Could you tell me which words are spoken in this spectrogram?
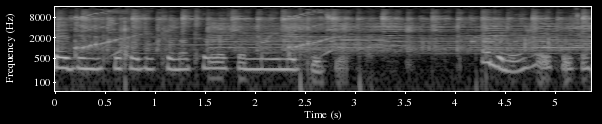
Wtedy mi przychodzi to na telefon, no i mnie budzi. Albo nie, lajkujcie.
